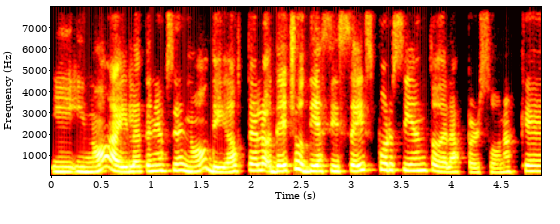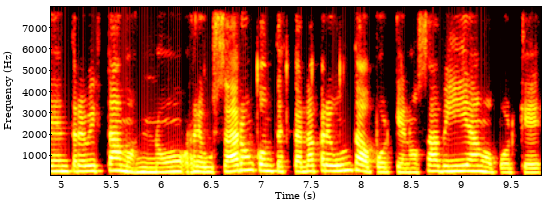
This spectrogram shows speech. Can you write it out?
y, no, ahí le tenía usted, no, diga usted, lo, de hecho, 16% de las personas que entrevistamos no rehusaron contestar la pregunta o porque no sabían o porque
